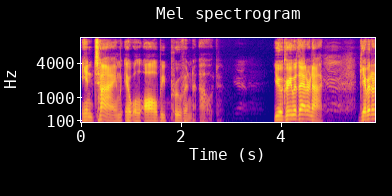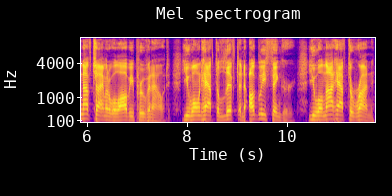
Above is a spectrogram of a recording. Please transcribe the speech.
In time, it will all be proven out. You agree with that or not? Give it enough time and it will all be proven out. You won't have to lift an ugly finger. You will not have to run.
